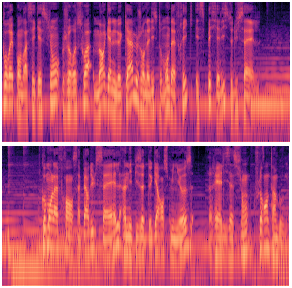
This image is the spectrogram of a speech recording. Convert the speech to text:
Pour répondre à ces questions, je reçois Morgane Lecam, journaliste au Monde Afrique et spécialiste du Sahel. Comment la France a perdu le Sahel, un épisode de Garance Munoz, réalisation Florentin Baume.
